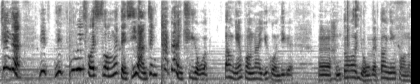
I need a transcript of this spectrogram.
真嘅，你你杯菜送一点洗碗精，它都很去油啊。当然放啦，如果你嘅，诶，很多油嘅当然放啦。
